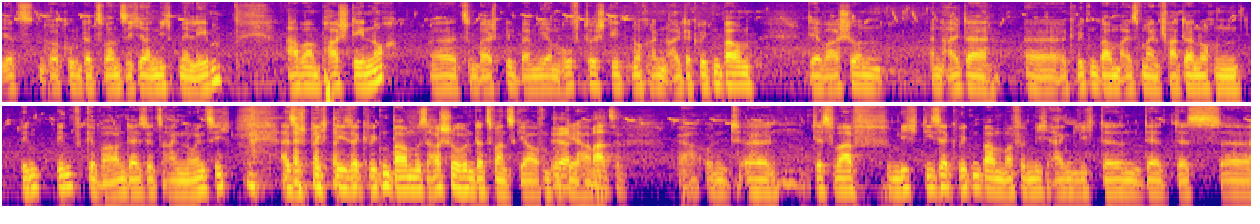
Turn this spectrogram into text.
jetzt nach 120 Jahren nicht mehr leben. Aber ein paar stehen noch. Äh, zum Beispiel bei mir am Hoftor steht noch ein alter Quittenbaum. Der war schon ein alter Quittenbaum, als mein Vater noch ein Bimpfke war und der ist jetzt 91. Also sprich, dieser Quittenbaum muss auch schon 120 Jahre auf dem Buckel ja, haben. Wahnsinn. Ja, und äh, das war für mich, dieser Quittenbaum war für mich eigentlich der, der, das, äh,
